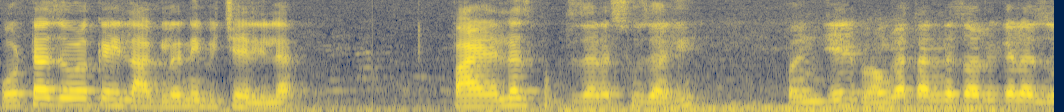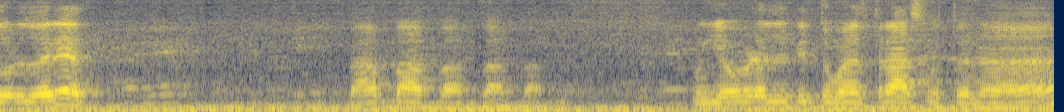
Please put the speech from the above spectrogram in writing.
पोटाजवळ काही लागलं नाही बिचारीला. पायालाच फक्त जरा सूज आली पण जे भोंगात आणणं चालू केला जोर जोऱ्यात बाप बाप बाप बाप बाप. मग एवढा जर काही तुम्हाला त्रास होतो ना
